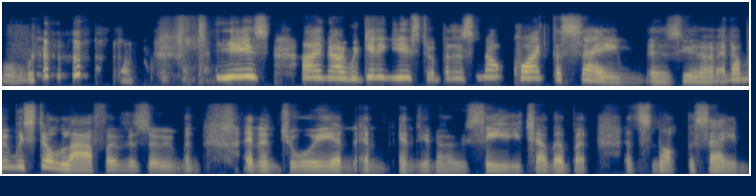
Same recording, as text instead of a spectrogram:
yes, I know we're getting used to it, but it's not quite the same as you know. And I mean, we still laugh over Zoom and and enjoy and and and you know see each other, but it's not the same.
